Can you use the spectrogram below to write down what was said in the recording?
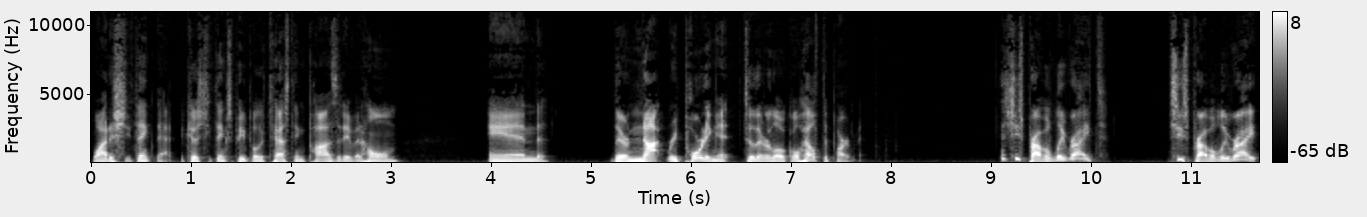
Why does she think that? Because she thinks people are testing positive at home and they're not reporting it to their local health department. And she's probably right. She's probably right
